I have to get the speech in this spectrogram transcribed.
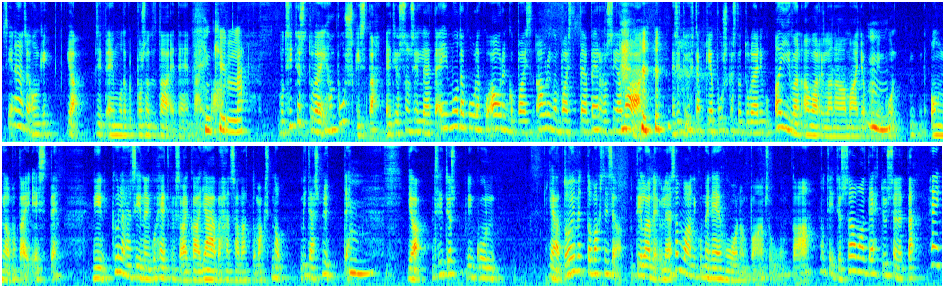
siinähän se onkin. Ja sitten ei muuta kuin posotetaan eteenpäin vaan. Kyllä. Mutta sitten jos se tulee ihan puskista, että jos on silleen, että ei muuta kuule kuin aurinkopaistetta ja perhosia vaan, ja sitten yhtäkkiä puskasta tulee niinku aivan avarilla naamaan joku mm. niinku ongelma tai este, niin kyllähän siinä niinku hetkeksi aikaa jää vähän sanattomaksi, no mitäs nyt? Mm. Ja sitten jos niinku jää toimettomaksi, niin se tilanne yleensä vaan niinku menee huonompaan suuntaan. Mutta sitten jos saa vaan tehty sen, että hei,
